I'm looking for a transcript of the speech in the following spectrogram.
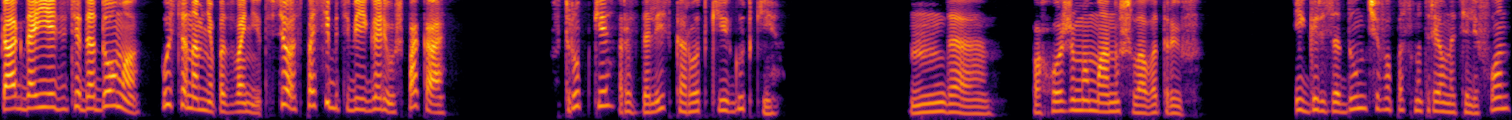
Когда едете до дома, пусть она мне позвонит. Все, спасибо тебе, Игорюш, пока. В трубке раздались короткие гудки. «М-да, похоже, маман ушла в отрыв». Игорь задумчиво посмотрел на телефон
